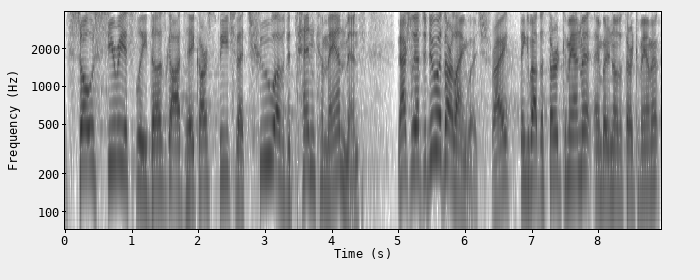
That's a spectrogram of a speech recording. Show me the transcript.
so seriously does God take our speech that two of the Ten Commandments actually have to do with our language, right? Think about the third commandment. Anybody know the third commandment?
